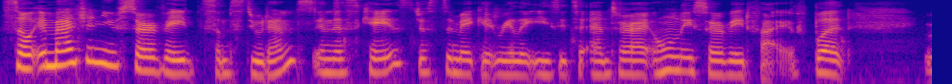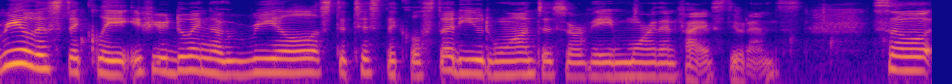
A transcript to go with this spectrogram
So imagine you surveyed some students in this case, just to make it really easy to enter. I only surveyed five, but realistically, if you're doing a real statistical study, you'd want to survey more than five students. So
